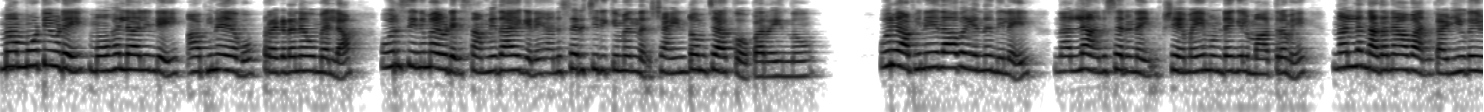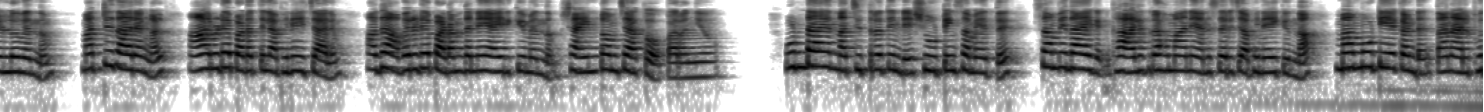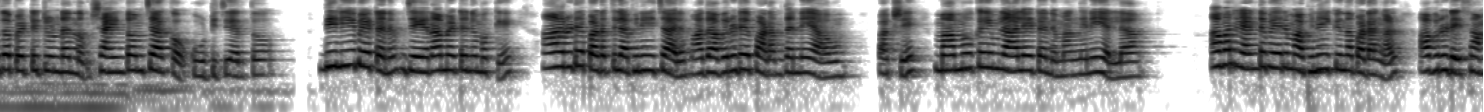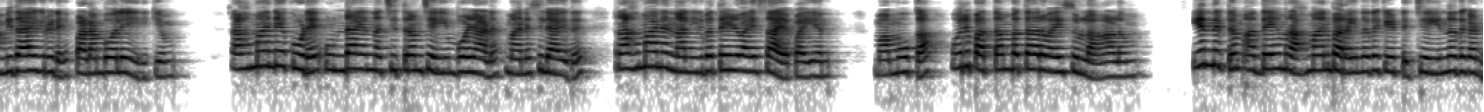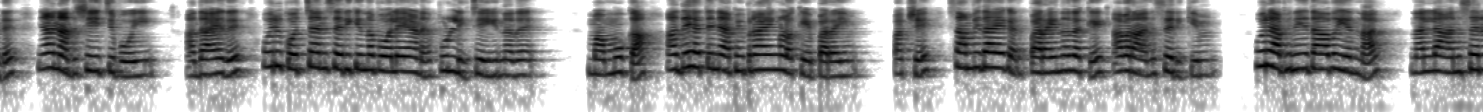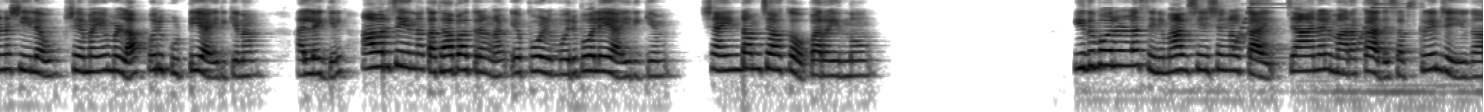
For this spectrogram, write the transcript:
മമ്മൂട്ടിയുടെയും മോഹൻലാലിന്റെയും അഭിനയവും പ്രകടനവുമെല്ലാം ഒരു സിനിമയുടെ സംവിധായകനെ അനുസരിച്ചിരിക്കുമെന്ന് ഷൈൻ ടോം ചാക്കോ പറയുന്നു. ഒരു അഭിനേതാവ് എന്ന നിലയിൽ നല്ല അനുസരണയും ക്ഷമയും ഉണ്ടെങ്കിൽ മാത്രമേ നല്ല നടനാവാൻ കഴിയുകയുള്ളൂവെന്നും മറ്റ് താരങ്ങൾ ആരുടെ പടത്തിൽ അഭിനയിച്ചാലും അത് അവരുടെ പടം തന്നെയായിരിക്കുമെന്നും ഷൈൻ ടോം ചാക്കോ പറഞ്ഞു. ഉണ്ട എന്ന ചിത്രത്തിന്റെ ഷൂട്ടിംഗ് സമയത്ത് സംവിധായകൻ ഖാലിദ് റഹ്മാനെ അനുസരിച്ച് അഭിനയിക്കുന്ന മമ്മൂട്ടിയെ കണ്ട് താൻ അത്ഭുതപ്പെട്ടിട്ടുണ്ടെന്നും ഷൈൻ ടോം ചാക്കോ കൂട്ടിച്ചേർത്തു. ദിലീപേട്ടനും ജയറാമേട്ടനുമൊക്കെ ആരുടെ പടത്തിൽ അഭിനയിച്ചാലും അത് അവരുടെ പടം തന്നെയാവും. പക്ഷേ മമ്മൂക്കയും ലാലേട്ടനും അങ്ങനെയല്ല. അവർ രണ്ടുപേരും അഭിനയിക്കുന്ന പടങ്ങൾ അവരുടെ സംവിധായകരുടെ പടം പോലെ ഇരിക്കും. റഹ്മാന്റെ കൂടെ ഉണ്ട എന്ന ചിത്രം ചെയ്യുമ്പോഴാണ് മനസ്സിലായത് റഹ്മാൻ എന്നാൽ ഇരുപത്തേഴ് വയസ്സായ പയ്യൻ. മമ്മൂക്ക ഒരു പത്തമ്പത്താറ് വയസ്സുള്ള ആളും. എന്നിട്ടും അദ്ദേഹം റഹ്മാൻ പറയുന്നത് കേട്ട് ചെയ്യുന്നത് കണ്ട് ഞാൻ അതിശയിച്ചു പോയി. അതായത് ഒരു കൊച്ചനുസരിക്കുന്ന പോലെയാണ് പുള്ളി ചെയ്യുന്നത്. മമ്മൂക്ക അദ്ദേഹത്തിന്റെ അഭിപ്രായങ്ങളൊക്കെ പറയും. പക്ഷേ സംവിധായകർ പറയുന്നതൊക്കെ അവർ അനുസരിക്കും. ഒരു അഭിനേതാവ് എന്നാൽ നല്ല അനുസരണശീലവും ക്ഷമയുമുള്ള ഒരു കുട്ടിയായിരിക്കണം. അല്ലെങ്കിൽ അവർ ചെയ്യുന്ന കഥാപാത്രങ്ങൾ എപ്പോഴും ഒരുപോലെയായിരിക്കും. ഷൈൻ ടോം ചാക്കോ പറയുന്നു. ഇതുപോലുള്ള സിനിമാ വിശേഷങ്ങൾക്കായി ചാനൽ മറക്കാതെ സബ്സ്ക്രൈബ് ചെയ്യുക.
